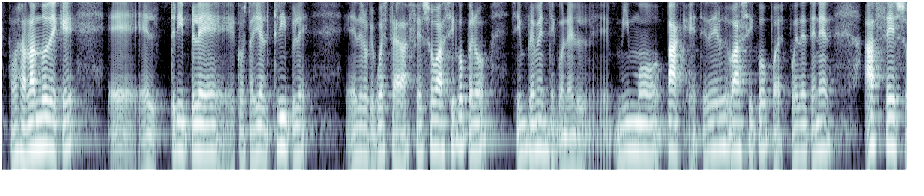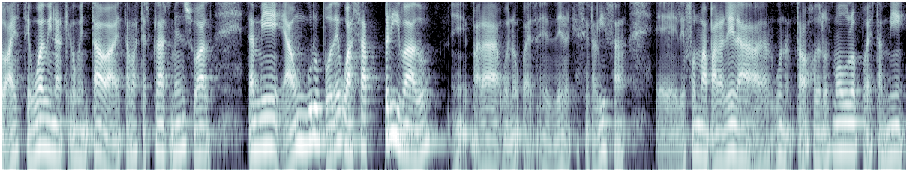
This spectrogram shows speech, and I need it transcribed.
Estamos hablando de que el triple, costaría el triple de lo que cuesta el acceso básico, pero simplemente con el mismo pack este del básico, pues puede tener acceso a este webinar que comentaba, a esta masterclass mensual, también a un grupo de WhatsApp privado eh, para, bueno, pues eh, del que se realizan eh, de forma paralela al bueno, trabajo de los módulos, pues también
